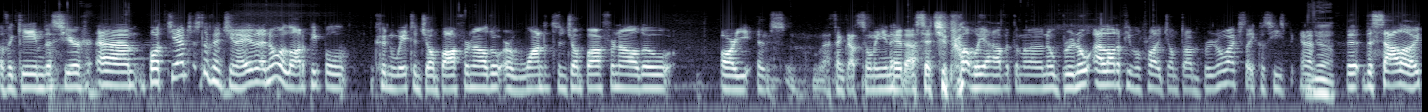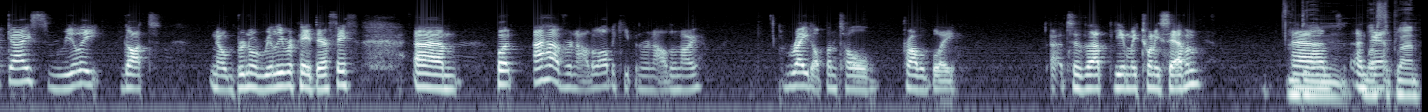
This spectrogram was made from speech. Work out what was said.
of a game this year. Um, but yeah, just looking at United, I know a lot of people couldn't wait to jump off Ronaldo or wanted to jump off Ronaldo. Or I think that's the only United asset you probably have at the moment. I know Bruno. A lot of people probably jumped on Bruno actually because he's uh, Yeah. the the Salah out guys really got, you know, Bruno really repaid their faith. Um, but I have Ronaldo. I'll be keeping Ronaldo now, right up until probably uh, to that game week twenty seven. And, And- then and what's then- the plan?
